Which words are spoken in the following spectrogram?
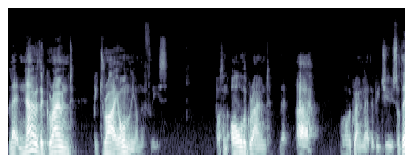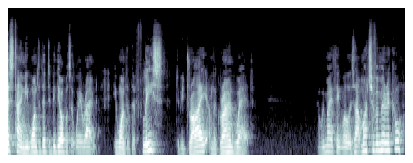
Let now the ground be dry only on the but on all the ground, let, uh, all the ground let there be dew. So this time he wanted it to be the opposite way around. He wanted the fleece to be dry and the ground wet. And we might think, well, is that much of a miracle?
